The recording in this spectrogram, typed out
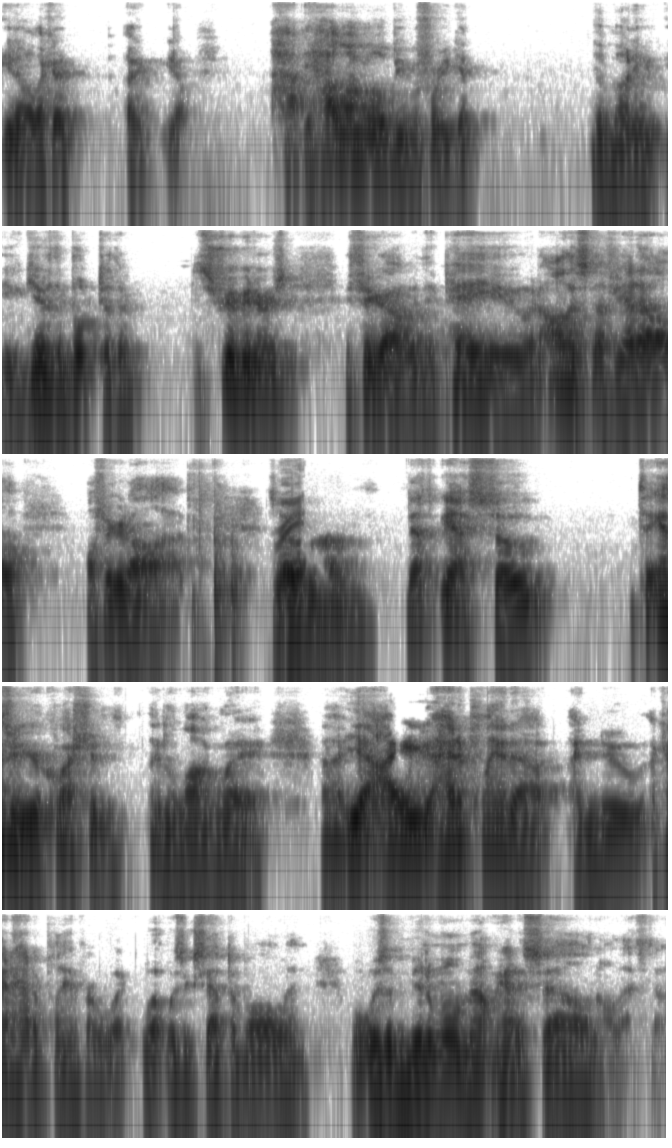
you know like a, a you know how, how long will it be before you get the money? You give the book to the distributors. You figure out when they pay you and all this stuff. You had it all I'll figure it all out. So, right. Um, that's yes. So to answer your question in a long way, uh, yeah, I had it planned out. I knew I kind of had a plan for what what was acceptable and what was a minimal amount we had to sell and all that stuff.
